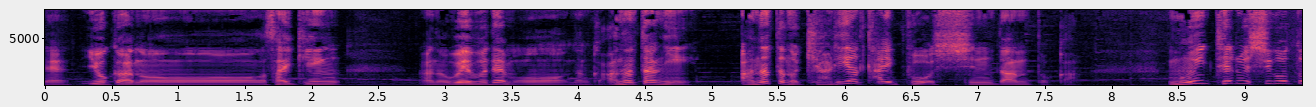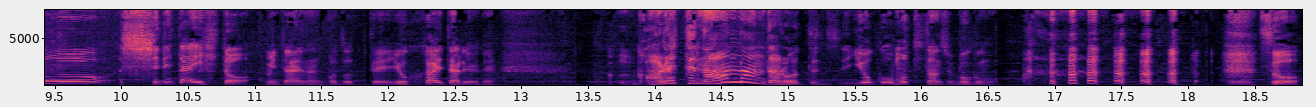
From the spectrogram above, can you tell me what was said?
ね、よくあのー、最近、あの、ウェブでも、なんかあなたに、あなたのキャリアタイプを診断とか、向いてる仕事を知りたい人みたいなことってよく書いてあるよね。あれって何なんだろうってよく思ってたんですよ、僕も。そ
